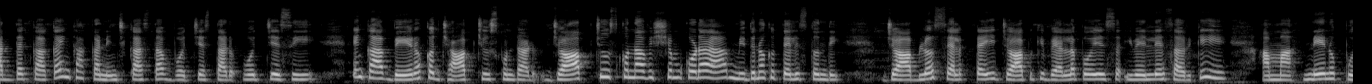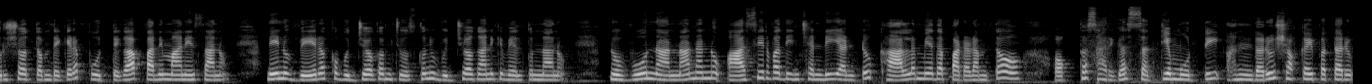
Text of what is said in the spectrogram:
అర్థం కాక ఇంకా అక్కడి నుంచి కాస్త వచ్చేస్తాడు. వచ్చేసి ఇంకా వేరొక జాబ్ చూసుకుంటాడు. జాబ్ చూసుకున్న విషయం కూడా మిథునకు తెలుస్తుంది. జాబ్లో సెలెక్ట్ అయ్యి జాబ్కి వెళ్ళపోయే వెళ్ళేసరికి అమ్మ నేను పురుషోత్తం దగ్గర పూర్తిగా పని మానేశాను. నేను వేరొక ఉద్యోగం చూసుకుని ఉద్యోగానికి వెళ్తున్నాను. నువ్వు నాన్న నన్ను ఆశీర్వదించండి అంటూ కాళ్ళ మీద పడడంతో ఒక్కసారిగా సత్యమూర్తి అందరూ షాక్ అయిపోతారు.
